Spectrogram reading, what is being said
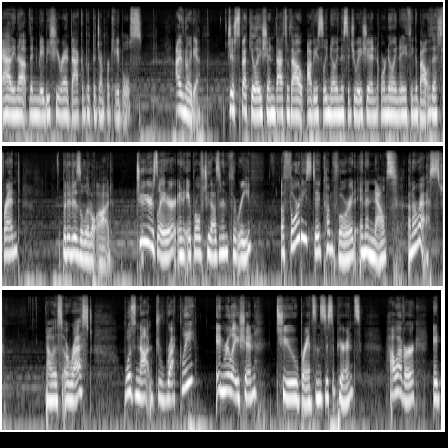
adding up then maybe she ran back and put the jumper cables I have no idea just speculation that's without obviously knowing the situation or knowing anything about this friend but it is a little odd Two years later, in April of 2003, authorities did come forward and announce an arrest. Now, this arrest was not directly in relation to Branson's disappearance. However, it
